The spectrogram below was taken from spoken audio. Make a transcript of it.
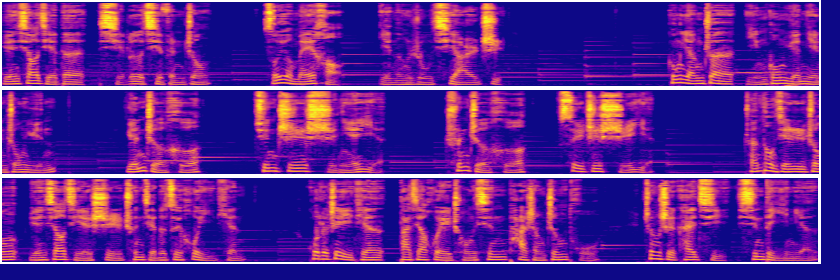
元宵节的喜乐气氛中，所有美好也能如期而至。《公羊传·隐公元年》中云：“元者何？君之始年也。春者何？岁之始也。”传统节日中，元宵节是春节的最后一天。过了这一天，大家会重新踏上征途，正式开启新的一年。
